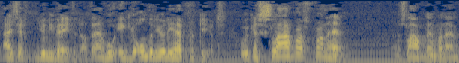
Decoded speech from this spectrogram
Hij zegt, jullie weten dat, hè? Hoe ik onder jullie heb verkeerd. Hoe ik een slaaf was van hem. Een slaaf ben van hem.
